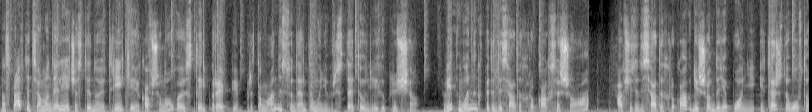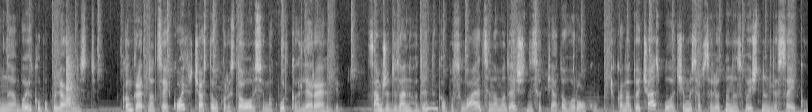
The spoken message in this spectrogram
Насправді ця модель є частиною трійки, яка вшановує стиль преппі, притаманний студентам університету Ліги Плюща. Він виник в 50-х роках в США, а в 60-х роках дійшов до Японії і теж здобув там неабияку популярність. Конкретно цей колір часто використовувався на куртках для регбі. Сам же дизайн годинника посилається на модель 65-го року, яка на той час була чимось абсолютно незвичним для Seiko.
